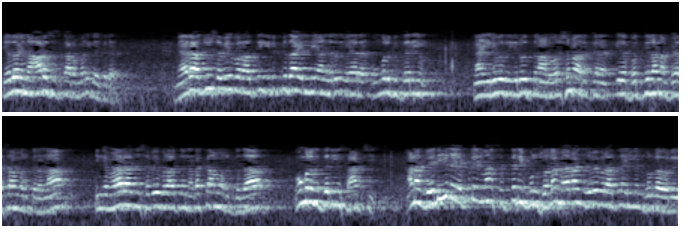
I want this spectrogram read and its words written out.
ஏதோ என்ன ஆர்எஸ்எஸ்கார மாதிரி கேட்குறாரு. மேராஜும் சபைபராத்தும் இருக்குதா இல்லையாங்கிறது வேற. உங்களுக்கு தெரியும். நான் இருபது இருபத்தி நாலு வருஷமாக இருக்கிறேன். இதை பற்றிலாம் நான் பேசாமல் இருக்கிறேன்னா இங்கே மேராஜ் சபைபராத்து நடக்காமல் இருக்குதா? உங்களுக்கு தெரியும் சாட்சி. ஆனால் வெளியில் எப்படிலாம் சித்தரிப்புன்னு சொன்னால் மேராஜ் சபைபராத்திரம் இல்லைன்னு சொல்கிறவர்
